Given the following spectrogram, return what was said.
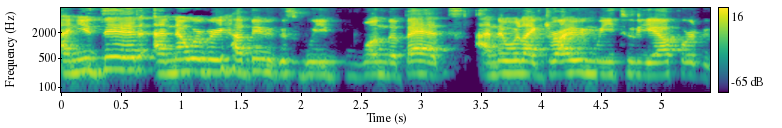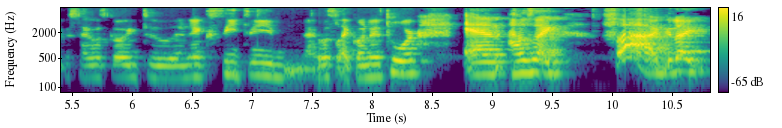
and you did and now we're very happy because we won the bet and they were like driving me to the airport because i was going to the next city i was like on a tour and i was like fuck like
